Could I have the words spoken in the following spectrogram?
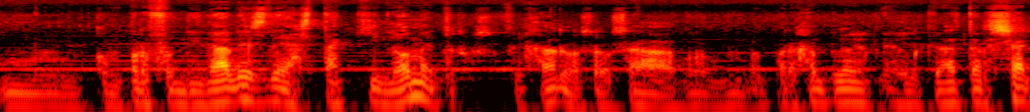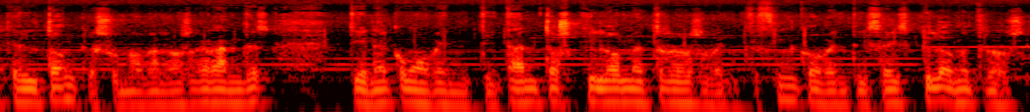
mm, con profundidades de hasta kilómetros, fijaros, o sea, mm, por ejemplo, el, cráter Shackleton, que es uno de los grandes, tiene como veintitantos kilómetros, 25, 26 kilómetros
